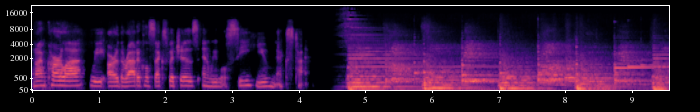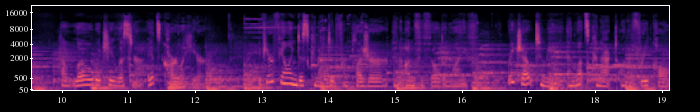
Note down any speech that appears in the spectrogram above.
And I'm Carla. We are the Radical Sex Witches, and we will see you next time. Hello, witchy listener. It's Carla here. If you're feeling disconnected from pleasure and unfulfilled in life, reach out to me and let's connect on a free call.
